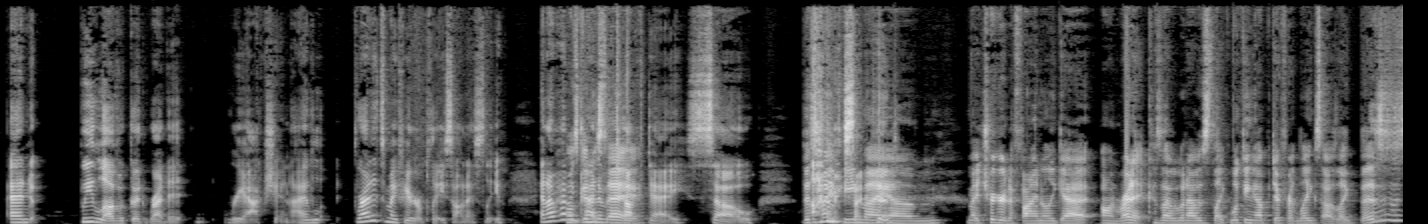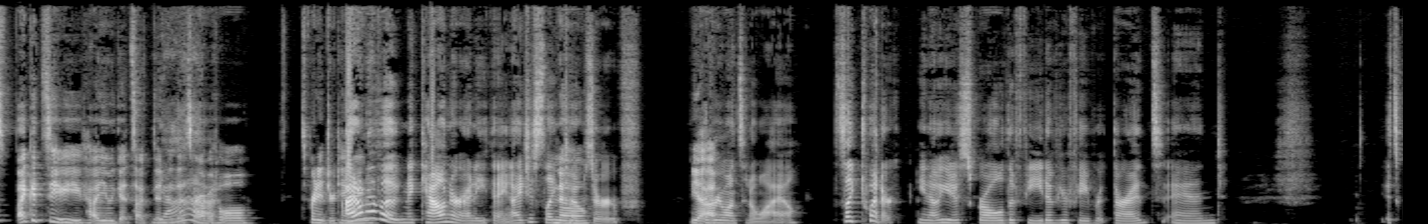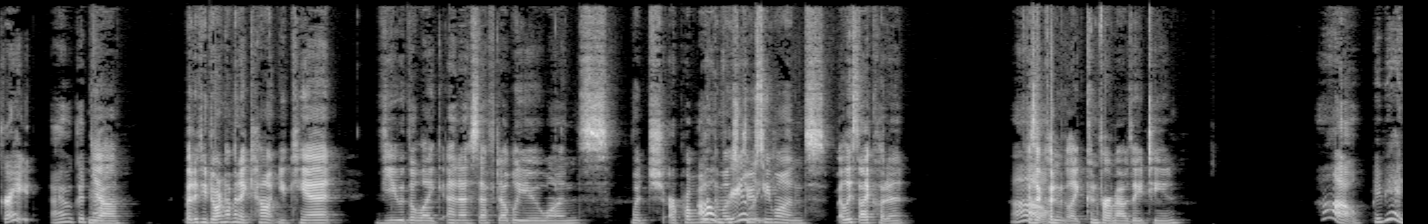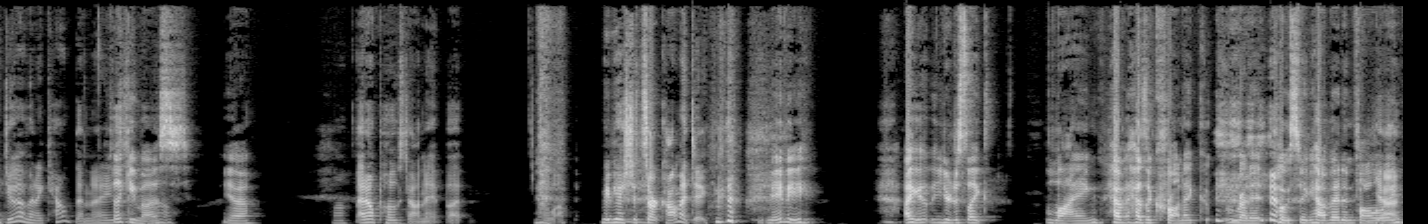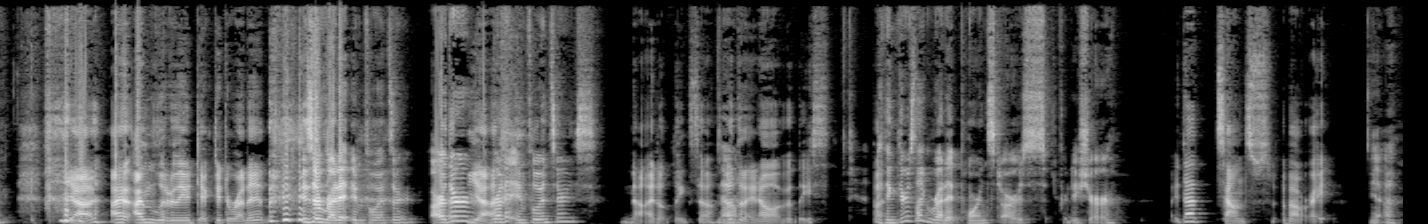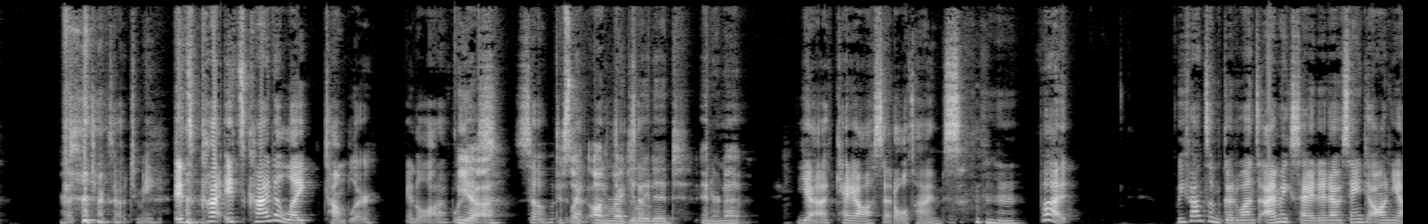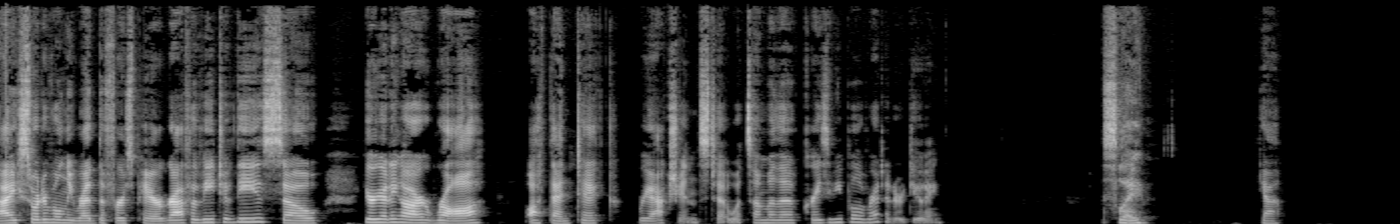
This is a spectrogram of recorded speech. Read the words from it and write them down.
and we love a good Reddit reaction. I Reddit's my favorite place, honestly. And I'm having kind of say. a tough day, so This I'm might be my um my trigger to finally get on Reddit because I when I was like looking up different links, I was like, this is I could see how you would get sucked into this rabbit hole. It's pretty entertaining. I don't have an account or anything. I just like to observe yeah. every once in a while. It's like Twitter, you know, you just scroll the feed of your favorite threads, and it's great. I have a good time. Yeah. But if you don't have an account, you can't view the like NSFW ones, which are probably Oh, the most really? juicy ones. At least I couldn't Oh, because I couldn't like confirm I was 18. oh, maybe I do have an account then. I I feel like you didn't know. must. Yeah. Well, I don't post on it, but oh well. Maybe I should start commenting. Maybe. I you're just like lying. Have has a chronic Reddit posting habit and following. yeah, I, I'm literally addicted to Reddit. Is a Reddit influencer? Are there Yeah. Reddit influencers? no, I don't think so. No. Not that I know of, at least. I think there's like Reddit porn stars, pretty sure. That sounds about right. Yeah. That checks out to me. It's kind. It's kind of like Tumblr in a lot of ways. Yeah. So Just like it checks out. unregulated internet. Yeah, chaos at all times. hmm But we found some good ones. I'm excited. I was saying to Anya, I sort of only read the first paragraph of each of these, so you're getting our raw, authentic reactions to what some of the crazy people of Reddit are doing. Slay. Yeah.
